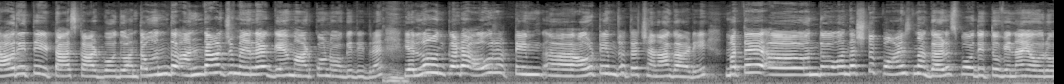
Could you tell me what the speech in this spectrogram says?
ಯಾವ ರೀತಿ ಟಾಸ್ಕ್ ಆಡ್ಬೋದು ಅಂತ ಒಂದು ಅಂದಾಜು ಮೇಲೆ ಗೇಮ್ ಆಡ್ಕೊಂಡು ಹೋಗಿದ್ದಿದ್ರೆ ಎಲ್ಲೋ ಒಂದ್ ಕಡೆ ಅವ್ರ ಟೀಮ್ ಅವ್ರ ಟೀಮ್ ಜೊತೆ ಚೆನ್ನಾಗಿ ಆಡಿ ಮತ್ತೆ ಒಂದು ಒಂದಷ್ಟು ಪಾಯಿಂಟ್ಸ್ನ ಗಳಿಸ್ಬೋದಿತ್ತು ವಿನಯ್ ಅವರು.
